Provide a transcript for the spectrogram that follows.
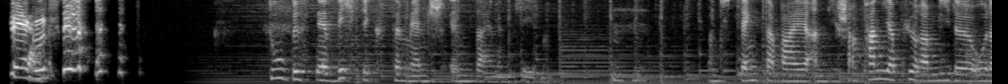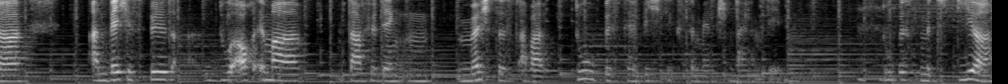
Sehr gut. Du bist der wichtigste Mensch in deinem Leben. und denk dabei an die Champagnerpyramide oder an welches Bild du auch immer dafür denken möchtest, aber du bist der wichtigste Mensch in deinem Leben. Du bist mit dir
